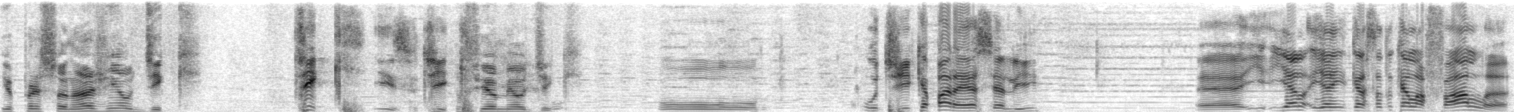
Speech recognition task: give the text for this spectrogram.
e o personagem é o Dick. Dick. Isso, Dick. O filme é o Dick. o, o Dick aparece ali. É, e, e ela- e é engraçado que ela fala,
